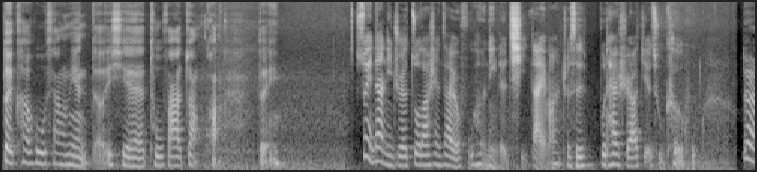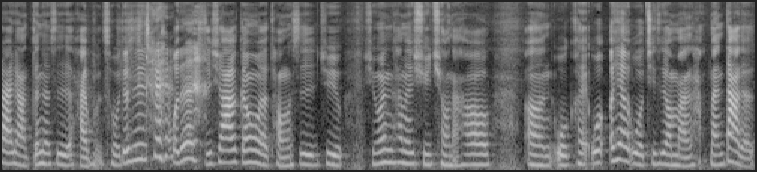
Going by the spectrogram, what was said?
对客户上面的一些突发状况，对。所以那你觉得做到现在有符合你的期待吗？就是不太需要接触客户。对我来讲真的是还不错，就是 我真的只需要跟我的同事去询问他们的需求，然后嗯，我可以我而且我其实有蛮蛮大的，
